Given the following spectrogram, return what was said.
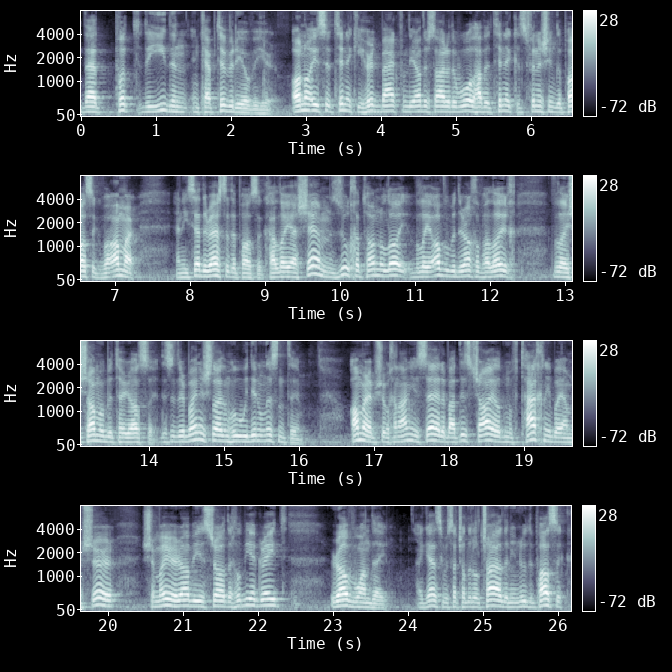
that put the Eden in captivity over here? Ono Isa Tinik, he heard back from the other side of the wall how the Tinik is finishing the Pasuk, Va'amar, and he said the rest of the Pasuk, Haloy Hashem, Zu Chatonu Avu B'drachav Haloich, V'loi Shamu B'taryosei. This is the Rebbeinu Shalom who we didn't listen to him. Omar Ibn said about this child, Muftachni by I'm sure, Shemayir Rabbi Yisrael, that he'll be a great Rav one day. I guess he was such a little child and he knew the Pasuk.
